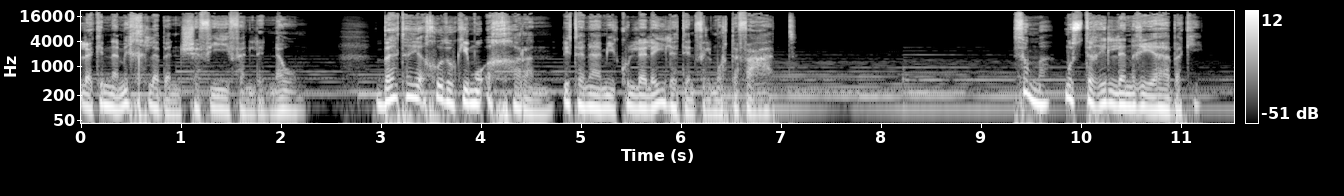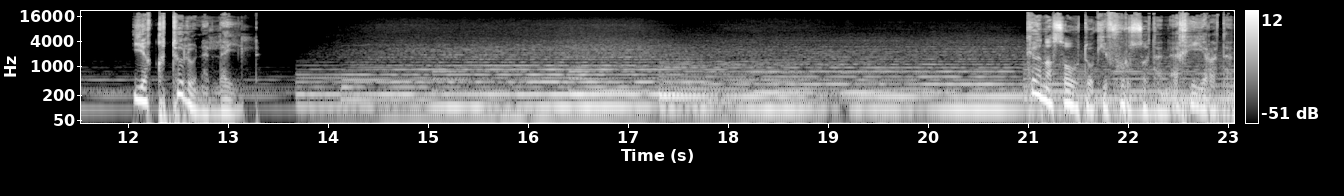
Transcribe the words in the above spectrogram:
لكن مخلبا شفيفا للنوم بات يأخذك مؤخرا لتنامي كل ليلة في المرتفعات. ثم مستغلا غيابك. يقتلنا الليل. كان صوتك فرصة أخيرة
